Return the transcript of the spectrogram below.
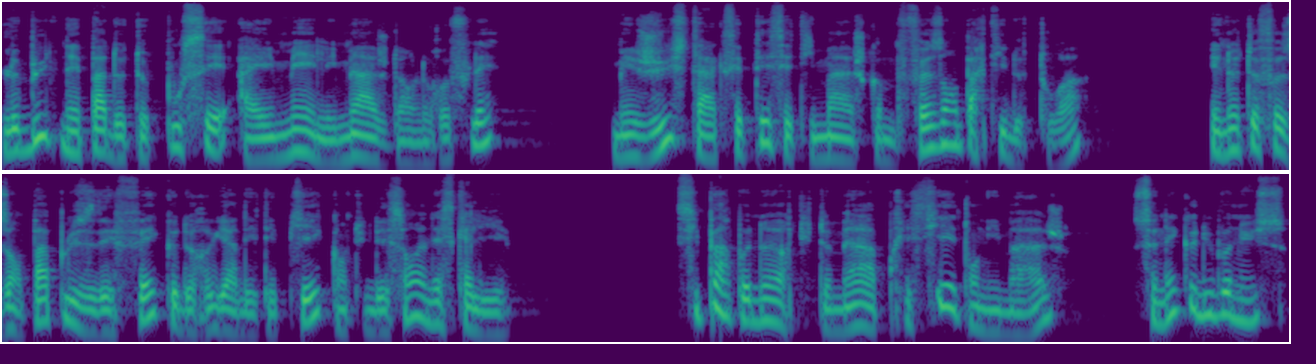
Le but n'est pas de te pousser à aimer l'image dans le reflet, mais juste à accepter cette image comme faisant partie de toi et ne te faisant pas plus d'effet que de regarder tes pieds quand tu descends un escalier. Si par bonheur tu te mets à apprécier ton image, ce n'est que du bonus.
